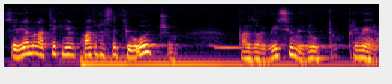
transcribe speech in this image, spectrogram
Se chama a técnica 478 para dormir-se um minuto. Primeiro,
